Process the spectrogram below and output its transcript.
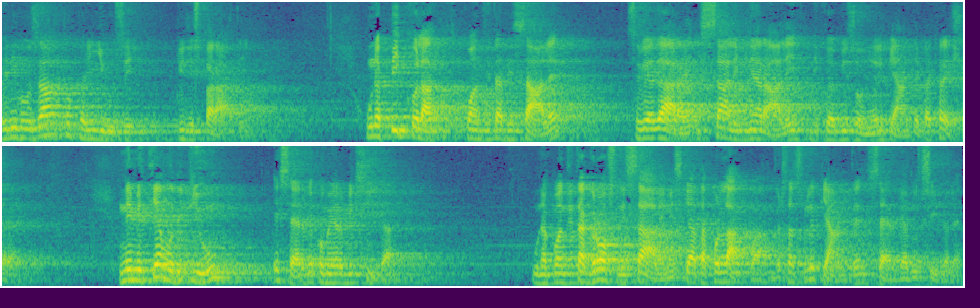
veniva usato per gli usi più disparati. Una piccola quantità di sale serviva a dare i sali minerali di cui ha bisogno le piante per crescere. Ne mettiamo di più e serve come erbicida. Una quantità grossa di sale mischiata con l'acqua versata sulle piante serve ad ucciderle.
